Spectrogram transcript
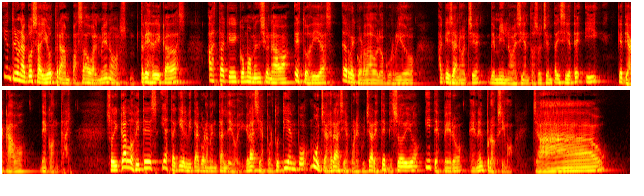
Y entre una cosa y otra han pasado al menos tres décadas hasta que, como mencionaba, estos días he recordado lo ocurrido aquella noche de 1987 y que te acabo de contar. Soy Carlos Vitéz y hasta aquí el Bitácora Mental de hoy. Gracias por tu tiempo, muchas gracias por escuchar este episodio y te espero en el próximo. Chao.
